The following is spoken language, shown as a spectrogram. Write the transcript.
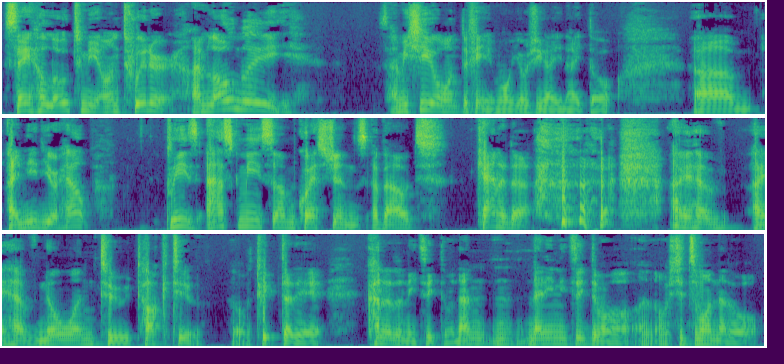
say hello to me on Twitter. I'm lonely. 寂しいよ、本当に。もう、ヨシがいないと。Um, I need your help. Please ask me some questions about Canada. I have, I have no one to talk to. そう Twitter でカナダについても何、何についても、あの、質問など、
